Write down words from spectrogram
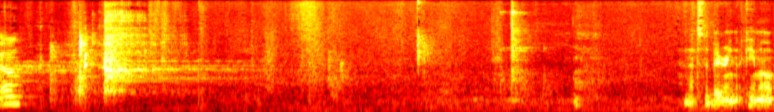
go. And that's the bearing that came out.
